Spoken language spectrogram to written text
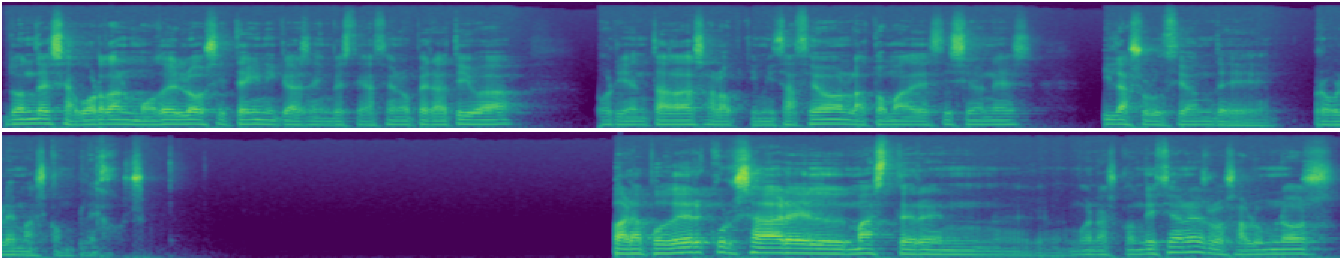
donde se abordan modelos y técnicas de investigación operativa orientadas a la optimización, la toma de decisiones y la solución de problemas complejos. Para poder cursar el máster en buenas condiciones, los alumnos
